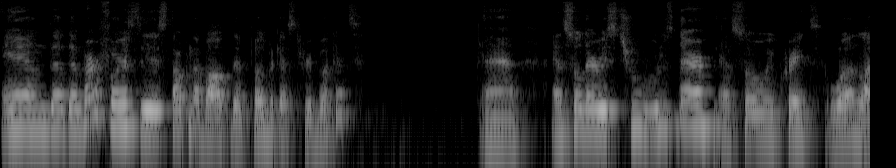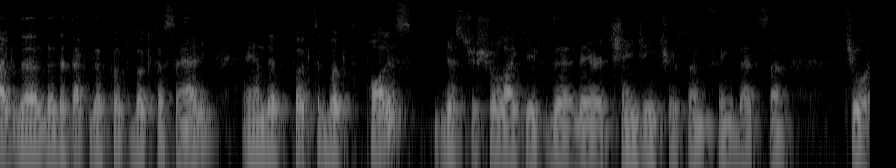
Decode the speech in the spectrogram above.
And the, the very first is talking about the public S3 bucket. Uh, and so there is two rules there. And so we create one like the, the detect the put bucket ACL and the bucket bucket policy, just to show like if the, they are changing to something that's uh, to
